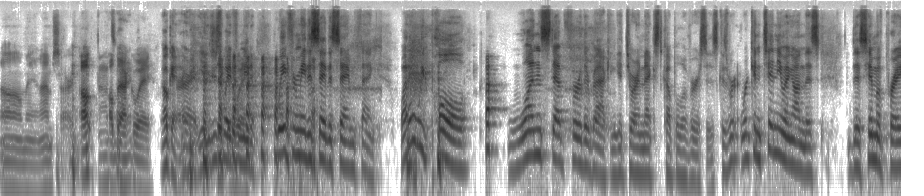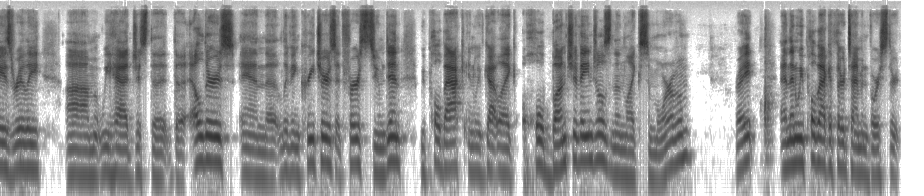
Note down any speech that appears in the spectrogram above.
Oh man, I'm sorry. Oh, I'll back right. away. Okay, all right. You just wait for me to wait for me to say the same thing. Why don't we pull one step further back and get to our next couple of verses? Because we're we're continuing on this this hymn of praise really um, we had just the the elders and the living creatures at first zoomed in. We pull back and we've got like a whole bunch of angels and then like some more of them, right? And then we pull back a third time in verse thir-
